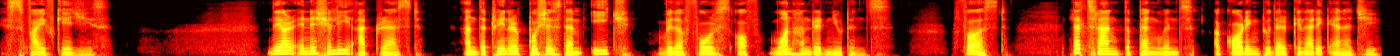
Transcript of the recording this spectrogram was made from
is 5 kgs. They are initially at rest and the trainer pushes them each with a force of 100 newtons. First, let's rank the penguins according to their kinetic energy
